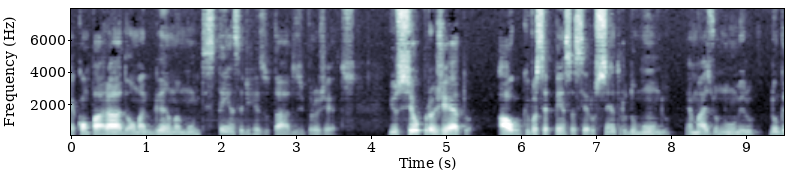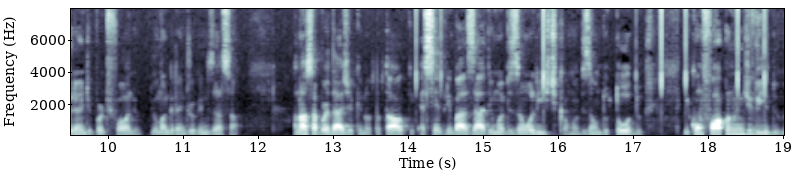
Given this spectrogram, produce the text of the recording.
é comparado a uma gama muito extensa de resultados e projetos. E o seu projeto, algo que você pensa ser o centro do mundo, é mais um número no grande portfólio de uma grande organização. A nossa abordagem aqui no Talk é sempre embasada em uma visão holística, uma visão do todo e com foco no indivíduo.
